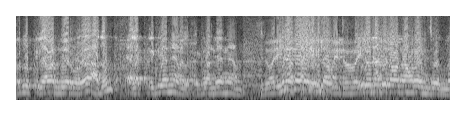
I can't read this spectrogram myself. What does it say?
ഒരു ലുക്കിലാണ് വണ്ടി വരുന്നത്. അതും ഇലക്ട്രിക് തന്നെയാണ്. ഇലക്ട്രിക് വണ്ടി തന്നെയാണ്. ഇതൊരു ഇതിനൊക്കെ 25 range- kilometer range ഇരുപത്തഞ്ച് കിലോമീറ്റർ റേഞ്ച് വരുന്ന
